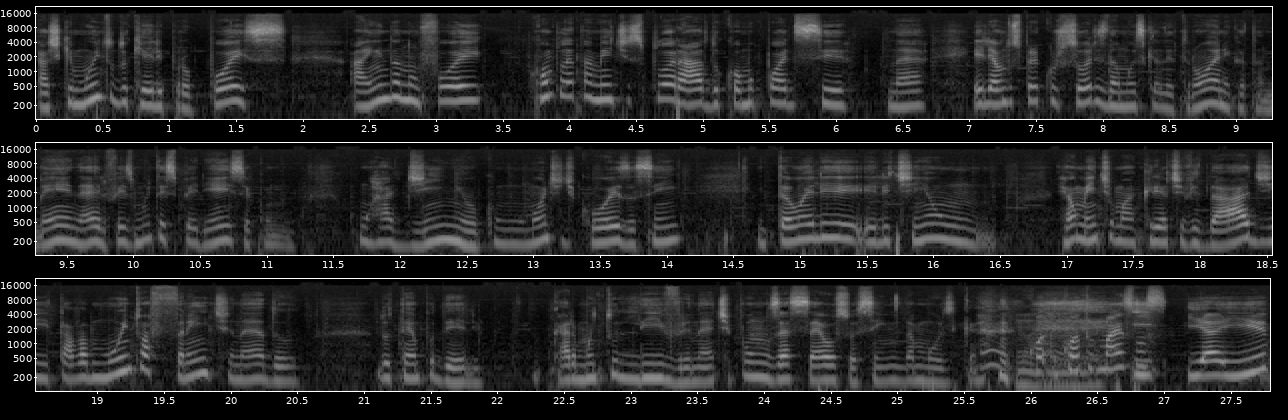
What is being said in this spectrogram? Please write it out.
acho que muito do que ele propôs ainda não foi completamente explorado como pode ser. Né? Ele é um dos precursores da música eletrônica também, né? Ele fez muita experiência com, com radinho, com um monte de coisa assim. Então ele, ele tinha um, realmente uma criatividade e estava muito à frente né, do, do tempo dele. Um cara muito livre, né? Tipo um Zé Celso, assim, da música. É, quanto mais você... e, e aí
